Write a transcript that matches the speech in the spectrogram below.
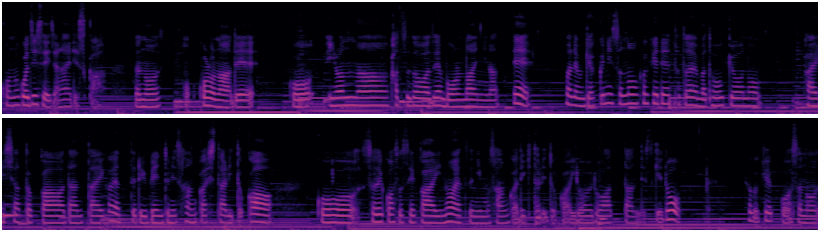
このご時世じゃないですか。あのコロナでこういろんな活動は全部オンラインになってまあでも逆にそのおかげで例えば東京の会社とか団体がやってるイベントに参加したりとかこうそれこそ世界のやつにも参加できたりとかいろいろあったんですけどなんか結構その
